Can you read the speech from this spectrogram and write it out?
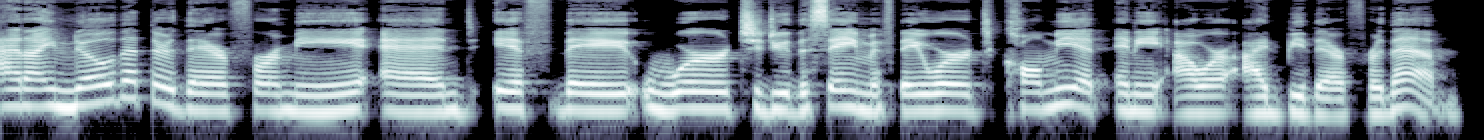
And I know that they're there for me. And if they were to do the same, if they were to call me at any hour, I'd be there for them.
